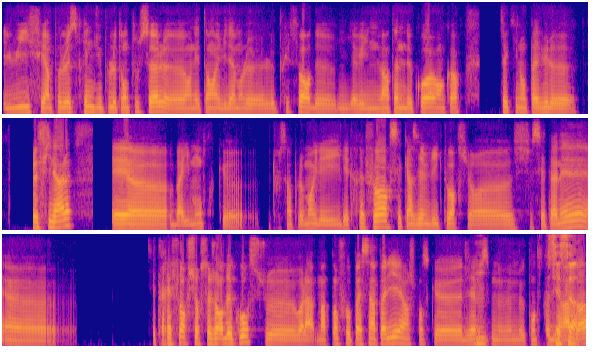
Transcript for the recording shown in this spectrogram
Et lui fait un peu le sprint du peloton tout seul euh, en étant évidemment le, le plus fort. De, il y avait une vingtaine de coureurs encore, ceux qui n'ont pas vu le, le final. Et euh, bah, il montre que tout simplement il est, il est très fort. C'est 15e victoire sur, sur cette année. Euh, c'est très fort sur ce genre de course. Je, voilà. Maintenant, il faut passer un palier. hein. Je pense que James me, me contredira Mm. C'est ça. pas.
